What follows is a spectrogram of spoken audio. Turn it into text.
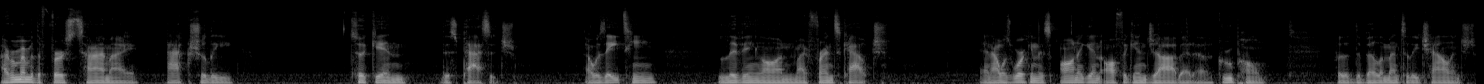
I remember the first time I actually took in this passage. I was 18, living on my friend's couch, and I was working this on again, off again job at a group home for the developmentally challenged.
